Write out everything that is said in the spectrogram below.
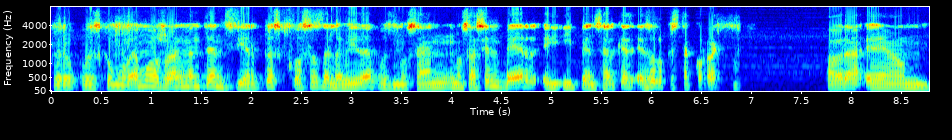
Pero pues como vemos realmente en ciertas cosas de la vida, pues nos, han, nos hacen ver y, pensar que eso es lo que está correcto. Ahora, eh,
